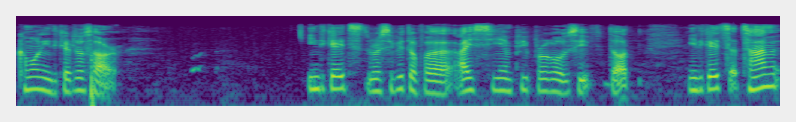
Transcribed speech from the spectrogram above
common indicators are indicates the receipt of a ICMP protocol received. Dot indicates a time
